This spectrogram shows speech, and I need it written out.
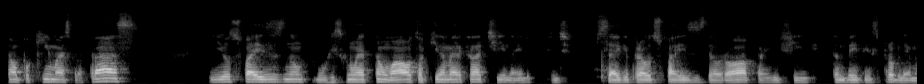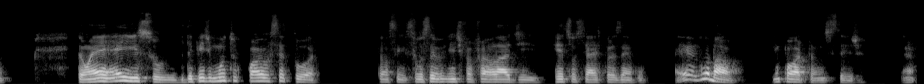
está um pouquinho mais para trás e outros países não, o risco não é tão alto aqui na América Latina. Ainda a gente segue para outros países da Europa, enfim, que também tem esse problema. Então é, é isso. Depende muito qual é o setor. Então assim, se você a gente for falar de redes sociais, por exemplo, é global, não importa onde esteja. Né?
